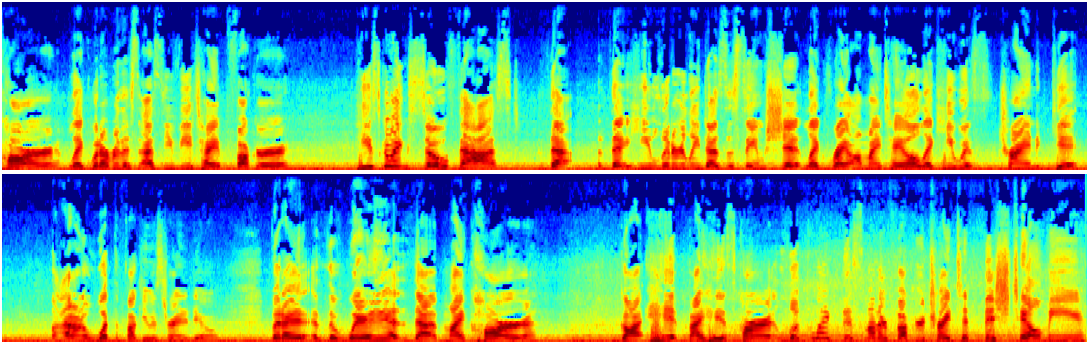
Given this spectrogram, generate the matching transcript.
car, like whatever this SUV type fucker, he's going so fast that that he literally does the same shit like right on my tail. Like he was trying to get I don't know what the fuck he was trying to do. But I the way that my car got hit by his car looked like this motherfucker tried to fishtail me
